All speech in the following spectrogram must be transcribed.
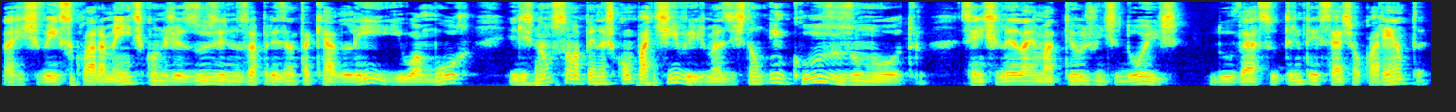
A gente vê isso claramente quando Jesus ele nos apresenta que a lei e o amor, eles não são apenas compatíveis, mas estão inclusos um no outro. Se a gente ler lá em Mateus 22, do verso 37 ao 40,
